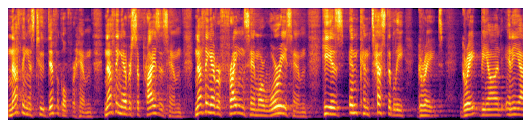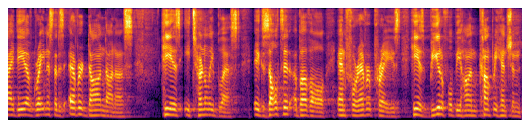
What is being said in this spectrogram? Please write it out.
Nothing is too difficult for him. Nothing ever surprises him. Nothing ever frightens him or worries him. He is incontestably great, great beyond any idea of greatness that has ever dawned on us. He is eternally blessed exalted above all, and forever praised. He is beautiful beyond comprehension,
